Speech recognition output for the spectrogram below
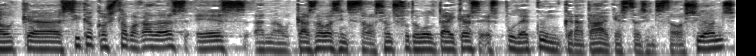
El que sí que costa a vegades és, en el cas de les instal·lacions fotovoltaiques, és poder concretar aquestes instal·lacions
